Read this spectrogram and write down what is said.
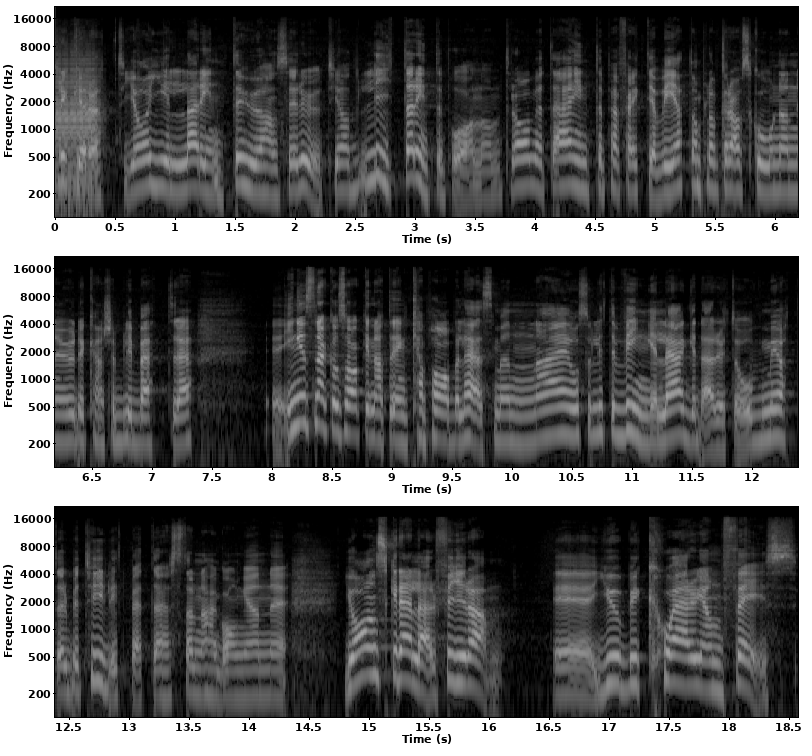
trycker rött. Jag gillar inte hur han ser ut. Jag litar inte på honom. Travet är inte perfekt. Jag vet att de plockar av skorna nu, det kanske blir bättre. Eh, ingen snack om saken att det är en kapabel häst, men nej, och så lite vingeläge där ute och möter betydligt bättre hästar den här gången. Eh, jag har en skräll här, fyra. Eh, Ubiquarian Face.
